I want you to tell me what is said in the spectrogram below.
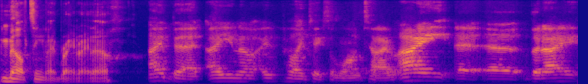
melting my brain right now. I bet. I you know it probably takes a long time. I uh, uh, but I,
